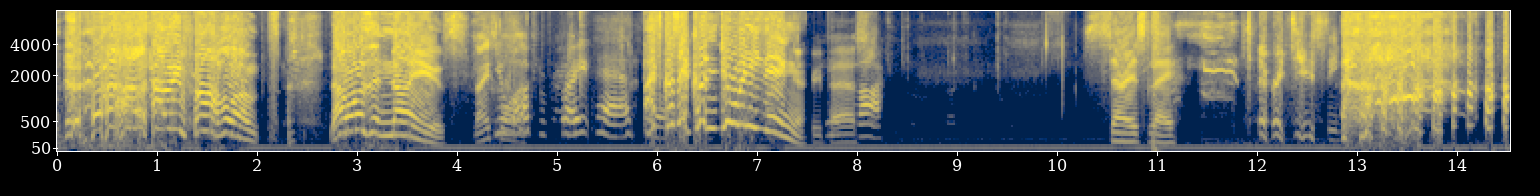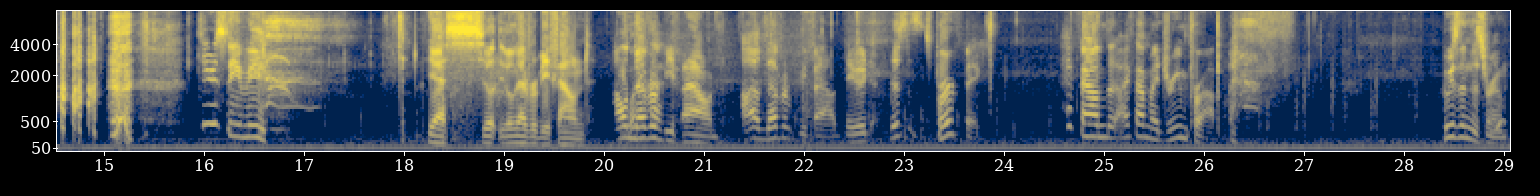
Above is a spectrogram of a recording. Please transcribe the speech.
I was having problems. That wasn't nice. Nice You one. walked right past That's because I couldn't do anything. Free You pass. Fuck. Seriously. Terry, do you see me? do you see me? yes, you'll, you'll never be found. I'll What never the- be found. I'll never be found, dude. This is perfect. I found the, I found my dream prop. Who's in this room?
